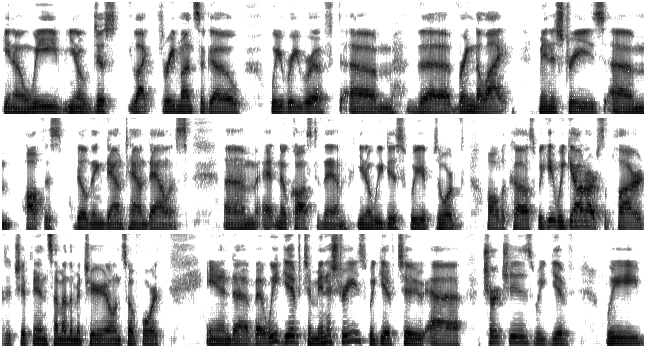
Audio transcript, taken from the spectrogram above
You know, we you know just like three months ago we re-roofed um, the Bring the Light Ministries um, office building downtown Dallas um, at no cost to them. You know, we just we absorbed all the costs. We get we got our supplier to chip in some of the material and so forth. And uh, but we give to ministries, we give to uh, churches, we give we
